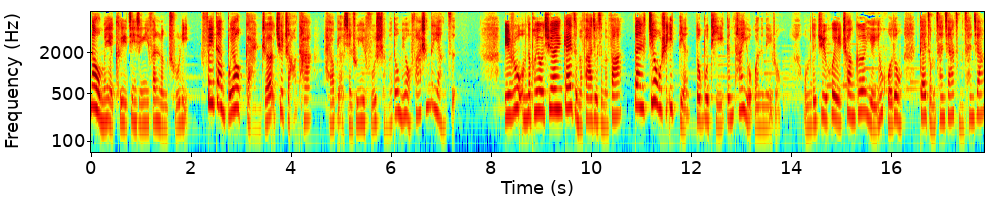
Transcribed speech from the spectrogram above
那我们也可以进行一番冷处理，非但不要赶着去找他，还要表现出一副什么都没有发生的样子。比如我们的朋友圈该怎么发就怎么发，但就是一点都不提跟他有关的内容。我们的聚会、唱歌、野营活动该怎么参加怎么参加，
